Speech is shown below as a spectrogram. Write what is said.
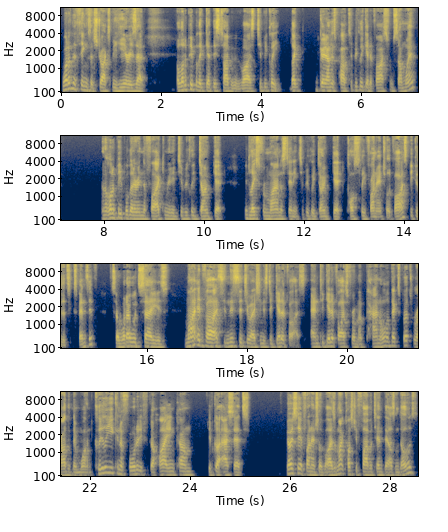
one of the things that strikes me here is that a lot of people that get this type of advice typically, like go down this path, typically get advice from somewhere. And a lot of people that are in the fire community typically don't get at least from my understanding, typically don't get costly financial advice because it's expensive. So, what I would say is my advice in this situation is to get advice and to get advice from a panel of experts rather than one. Clearly, you can afford it if you've got high income, you've got assets. Go see a financial advisor. It might cost you five or ten thousand dollars.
